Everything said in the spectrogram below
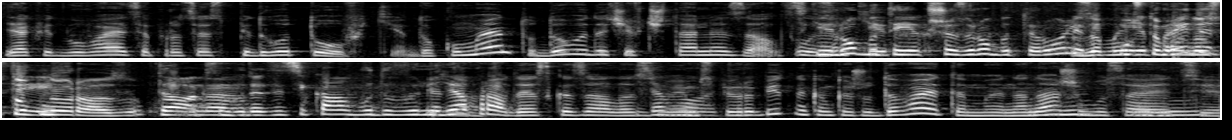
як відбувається процес підготовки документу до видачі в читальний зал. Ой, зробите, якщо зробите ролик, запустимо прийдете. наступного разу. Так, Да. це цікаво буде виглядати. Я правда, я сказала своїм співробітникам, кажу, давайте ми на нашому сайті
